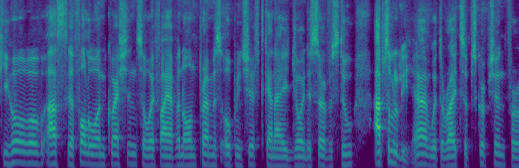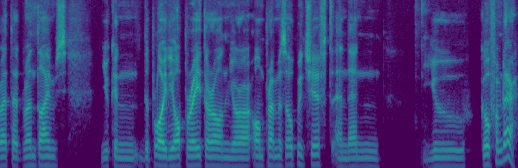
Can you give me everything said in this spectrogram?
Kihoro asked a follow-on question. So if I have an on-premise OpenShift, can I join the service too? Absolutely. Yeah, with the right subscription for Red Hat runtimes, you can deploy the operator on your on-premise OpenShift, and then you go from there.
